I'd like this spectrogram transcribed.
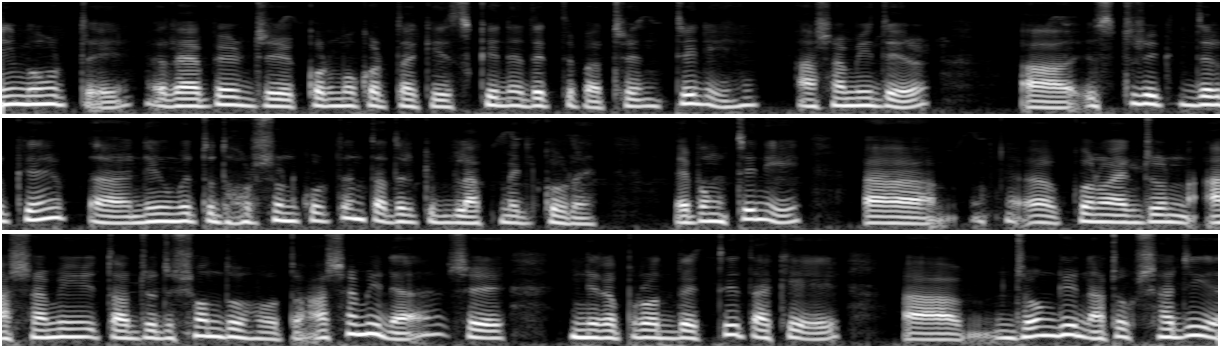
এই মুহূর্তে র্যাবের যে কর্মকর্তাকে স্ক্রিনে দেখতে পাচ্ছেন, তিনি আসামিদের স্ত্রীদেরকে নিয়মিত ধর্ষণ করতেন, তাদেরকে ব্ল্যাকমেল করে এবং তিনি কোনো একজন আসামি, তার যদি সন্দেহ হতো, আসামি না, সে নিরাপরাধ ব্যক্তি, তাকে জঙ্গি নাটক সাজিয়ে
